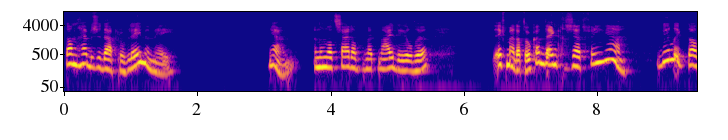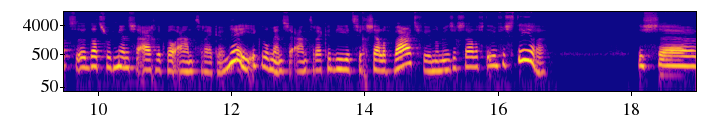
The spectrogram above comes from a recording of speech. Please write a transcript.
dan hebben ze daar problemen mee. Ja, en omdat zij dat met mij deelde, heeft mij dat ook aan denken gezet van ja, wil ik dat, uh, dat soort mensen eigenlijk wel aantrekken? Nee, ik wil mensen aantrekken die het zichzelf waard vinden om in zichzelf te investeren. Dus uh,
